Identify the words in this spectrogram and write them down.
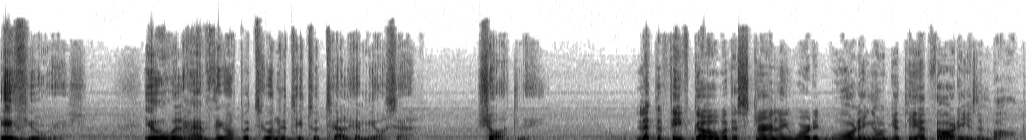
If you wish, you will have the opportunity to tell him yourself, shortly. Let the thief go with a sternly worded warning or get the authorities involved.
